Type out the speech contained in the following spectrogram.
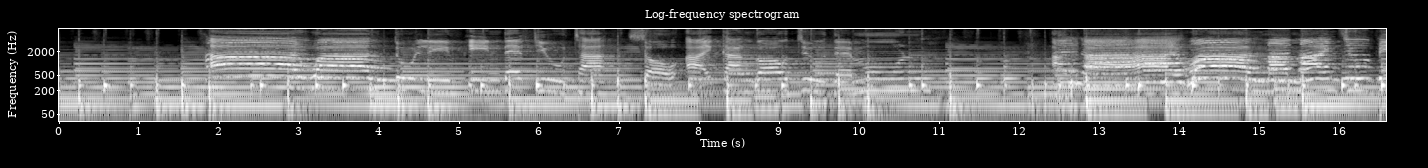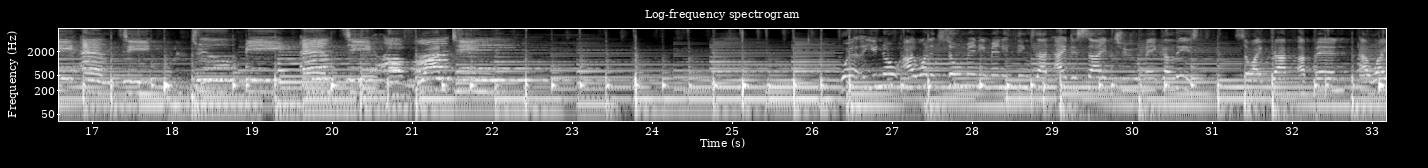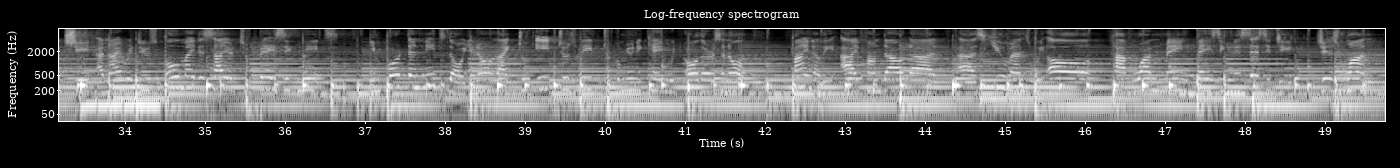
you. well, you know, I wanted so many, many things that I decided to make a list. So I grabbed a pen, a white sheet, and I reduced all my desire to basic needs. Important needs, though, you know, like to eat, to sleep, to communicate with others, and all. Finally, I found out that as humans, we all have one main basic necessity, just one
